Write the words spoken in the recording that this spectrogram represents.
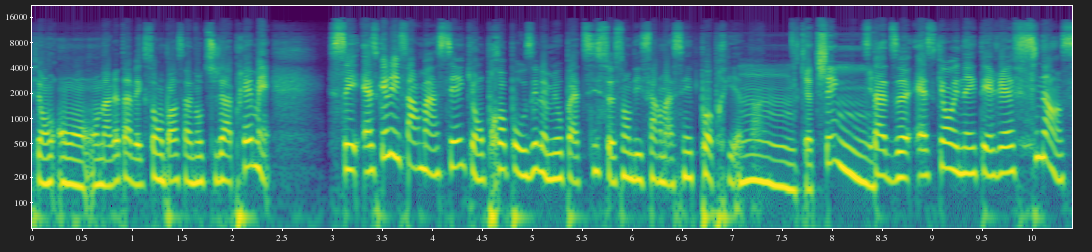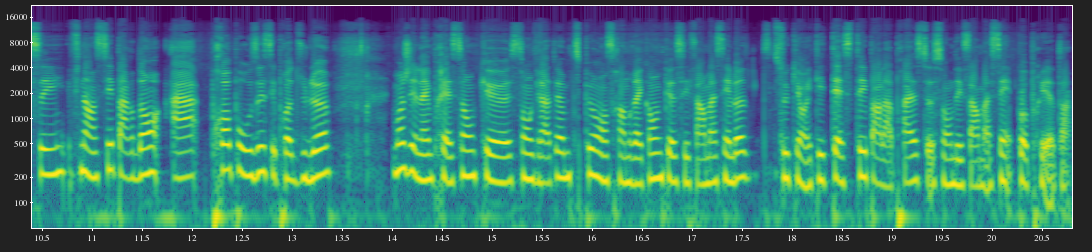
Puis on, on- on arrête avec ça, on passe à un autre sujet après. Mais c'est est-ce que les pharmaciens qui ont proposé l'homéopathie, ce sont des pharmaciens propriétaires? Hum, catching. C'est-à-dire, est-ce qu'ils ont un intérêt financier, financier pardon, à proposer ces produits-là? Moi, j'ai l'impression que si on grattait un petit peu, on se rendrait compte que ces pharmaciens-là, ceux qui ont été testés par la presse, ce sont des pharmaciens propriétaires.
